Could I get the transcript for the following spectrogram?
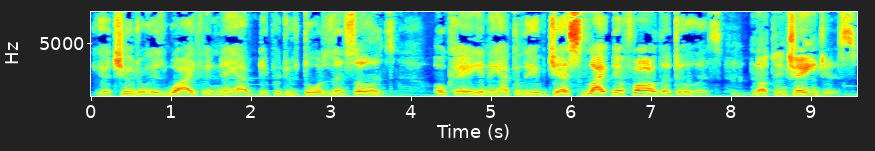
he have children his wife, and they have they produce daughters and sons. Okay, and they have to live just like their father does. Nothing changes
